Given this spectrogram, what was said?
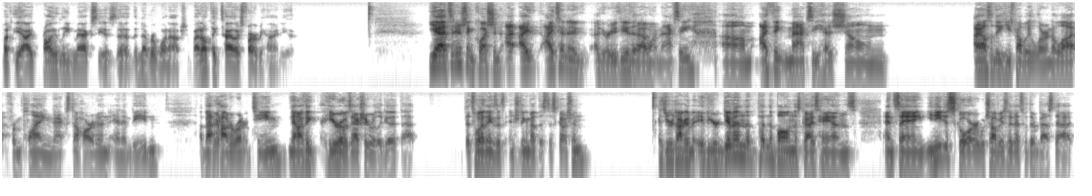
but yeah, I'd probably lean Maxey as the, the number one option. But I don't think Tyler's far behind either. Yeah, it's an interesting question. I, I, I tend to agree with you that I want Maxey. Um, I think Maxey has shown – I also think he's probably learned a lot from playing next to Harden and Embiid about yep. how to run a team. Now, I think Herro is actually really good at that. That's one of the things that's interesting about this discussion. Is you were talking about if you're given the putting the ball in this guy's hands and saying you need to score, which obviously that's what they're best at,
